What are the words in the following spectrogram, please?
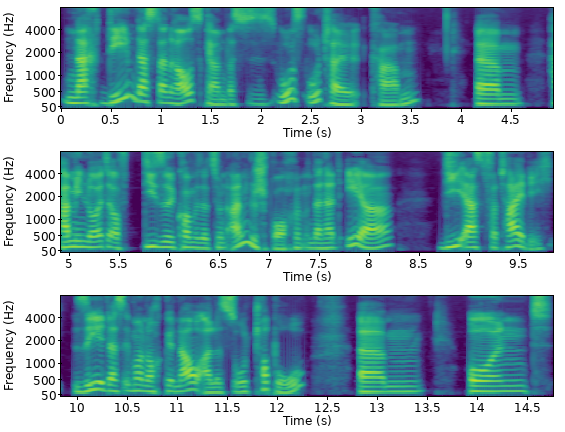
nachdem das dann rauskam, dass dieses Ur Urteil kam, ähm, haben ihn Leute auf diese Konversation angesprochen und dann hat er die erst verteidigt. Sehe das immer noch genau alles so, topo. Ähm, und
